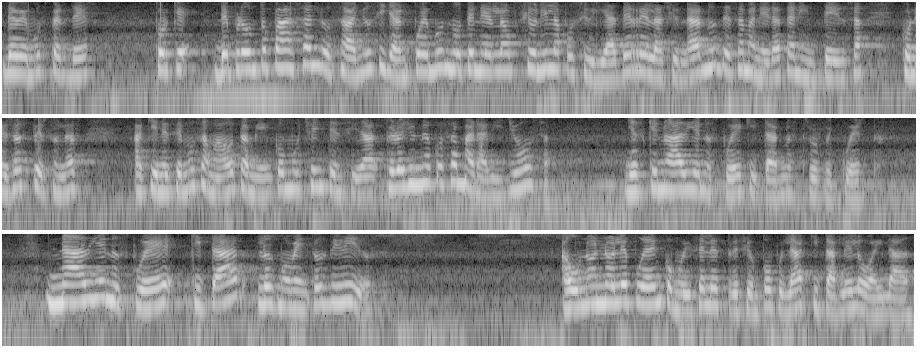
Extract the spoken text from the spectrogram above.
debemos perder porque de pronto pasan los años y ya podemos no tener la opción y la posibilidad de relacionarnos de esa manera tan intensa con esas personas a quienes hemos amado también con mucha intensidad. Pero hay una cosa maravillosa y es que nadie nos puede quitar nuestros recuerdos. Nadie nos puede quitar los momentos vividos. A uno no le pueden, como dice la expresión popular, quitarle lo bailado.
